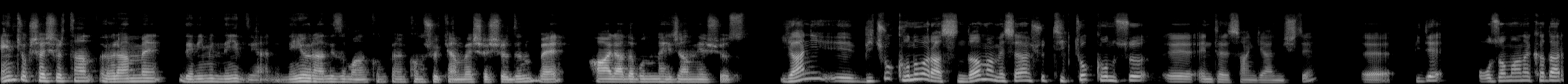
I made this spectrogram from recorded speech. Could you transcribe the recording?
en çok şaşırtan öğrenme deneyimin neydi yani? Neyi öğrendiği zaman konuşurken ve şaşırdın ve hala da bunun heyecanını yaşıyorsun? Yani birçok konu var aslında ama mesela şu TikTok konusu e, enteresan gelmişti. E, bir de o zamana kadar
